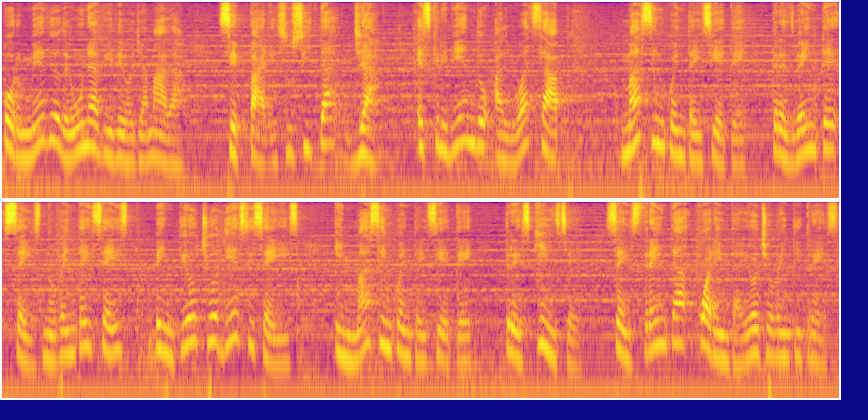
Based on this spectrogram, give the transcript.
por medio de una videollamada Separe su cita ya, escribiendo al WhatsApp más 57 320 696 2816 y más 57 315 630 4823.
